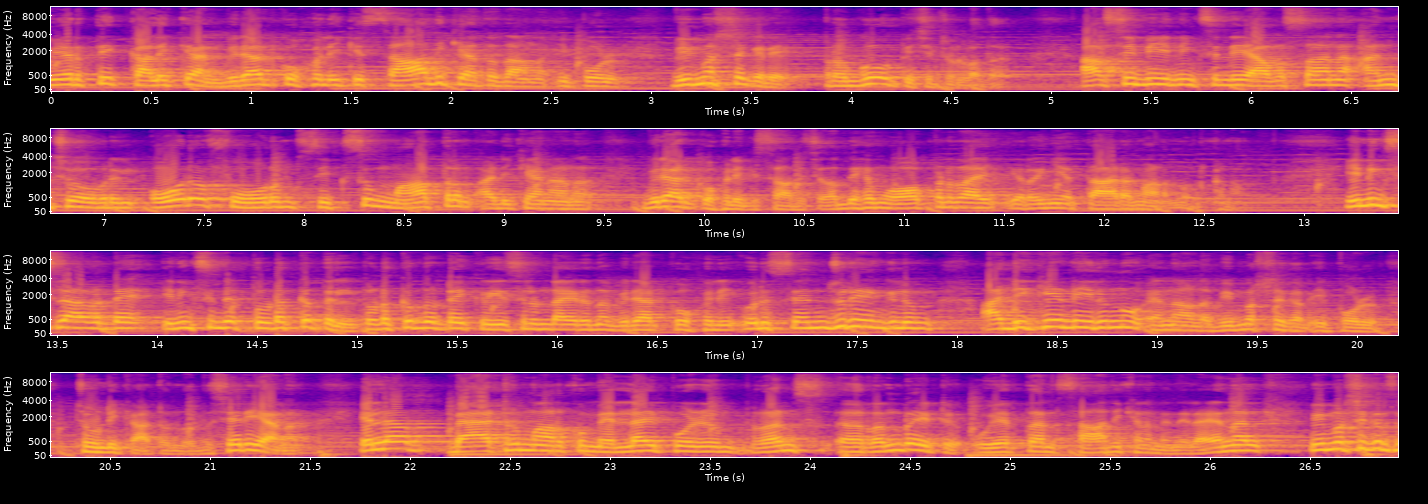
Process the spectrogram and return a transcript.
ഉയർത്തി കളിക്കാൻ വിരാട് കോഹ്ലിക്ക് സാധിക്കാത്തതാണ് ഇപ്പോൾ വിമർശകരെ പ്രകോപിപ്പിച്ചിട്ടുള്ളത്. ആർ സി ബി ഇന്നിംഗ്സിന്റെ അവസാന അഞ്ച് ഓവറിൽ ഓരോ ഫോറും സിക്സും മാത്രം അടിക്കാനാണ് വിരാട് കോഹ്ലിക്ക് സാധിച്ചത്. അദ്ദേഹം ഓപ്പണറായി ഇറങ്ങിയ താരമാണെന്ന് ഓർക്കണം. ഇന്നിംഗ്സിലാവട്ടെ ഇന്നിങ്സിന്റെ തുടക്കത്തിൽ തുടക്കം തൊട്ടേ ക്രീസിലുണ്ടായിരുന്ന വിരാട് കോഹ്ലി ഒരു സെഞ്ചുറിയെങ്കിലും അടിക്കേണ്ടിയിരുന്നു എന്നാണ് വിമർശകർ ഇപ്പോൾ ചൂണ്ടിക്കാട്ടുന്നത്. ശരിയാണ് എല്ലാ ബാറ്റർമാർക്കും എല്ലായ്പ്പോഴും റൺസ് റൺ റേറ്റ് ഉയർത്താൻ സാധിക്കണമെന്നില്ല. എന്നാൽ വിമർശകർ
